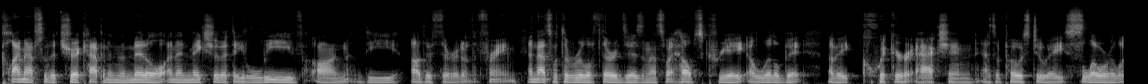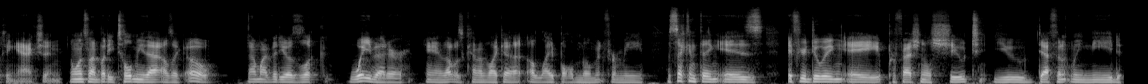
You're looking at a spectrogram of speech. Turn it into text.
climax of the trick happen in the middle and then make sure that they leave on the other third of the frame. And that's what the rule of thirds is. And that's what helps create a little bit of a quicker action as opposed to a slower looking action. And once my buddy told me that, I was like, oh, now my videos look way better. And that was kind of like a, a, light bulb moment for me. The second thing is if you're doing a professional shoot, you definitely need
